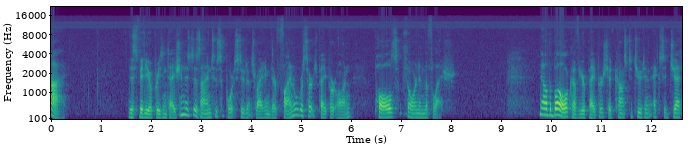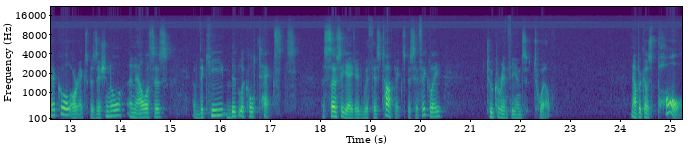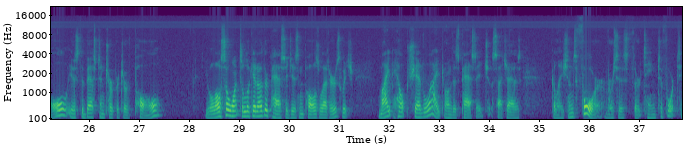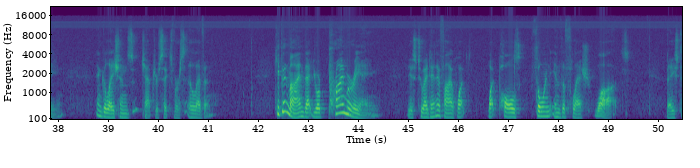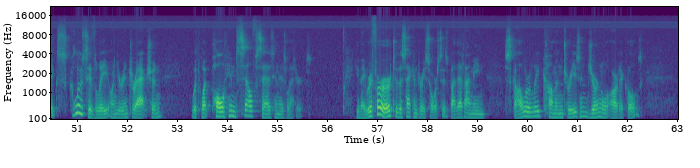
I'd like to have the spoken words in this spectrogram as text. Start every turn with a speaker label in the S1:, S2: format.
S1: Hi. This video presentation is designed to support students writing their final research paper on Paul's thorn in the flesh. Now the bulk of your paper should constitute an exegetical or expositional analysis of the key biblical texts associated with this topic, specifically 2 Corinthians 12. Now because Paul is the best interpreter of Paul, you will also want to look at other passages in Paul's letters which might help shed light on this passage, such as Galatians 4, verses 13 to 14, and Galatians chapter 6, verse 11. Keep in mind that your primary aim is to identify what, what Paul's thorn in the flesh was, based exclusively on your interaction with what Paul himself says in his letters. You may refer to the secondary sources, by that I mean scholarly commentaries and journal articles,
